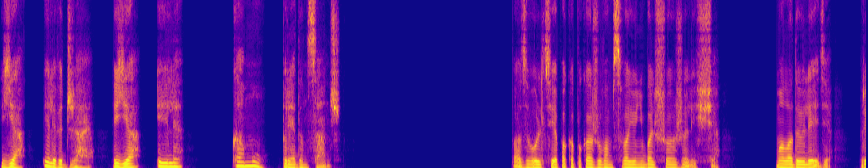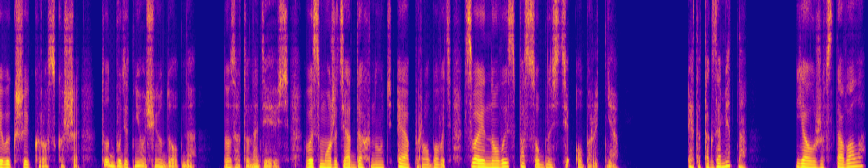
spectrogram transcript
Я или Виджая? Я или... Кому предан Санж? Позвольте, я пока покажу вам свое небольшое жилище. Молодой леди, привыкшей к роскоши, тут будет не очень удобно. Но зато, надеюсь, вы сможете отдохнуть и опробовать свои новые способности оборотня. Это так заметно? Я уже вставала,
